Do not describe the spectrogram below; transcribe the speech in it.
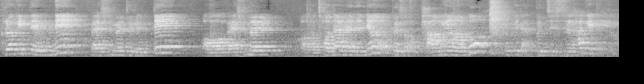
그렇기 때문에 말씀을 들을 때, 어, 말씀을 어, 전하면은요, 옆에서 방해하고 그렇게 나쁜 짓을 하게 돼요.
